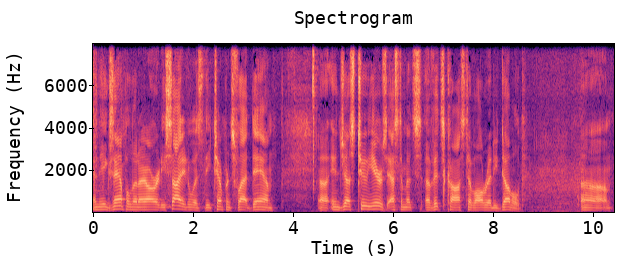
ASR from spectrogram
And the example that I already cited was the Temperance Flat Dam uh, in just two years, estimates of its cost have already doubled. Um,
